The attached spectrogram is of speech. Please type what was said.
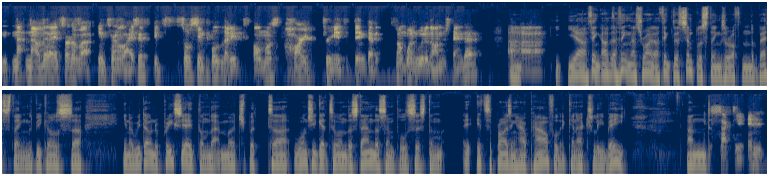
n- now that I sort of uh, internalize it, it's so simple that it's almost hard for me to think that someone wouldn't understand that. Um, uh, yeah, I think I, I, think that's right. I think the simplest things are often the best things because uh, you know we don't appreciate them that much. But uh, once you get to understand a simple system, it, it's surprising how powerful it can actually be. And exactly, and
